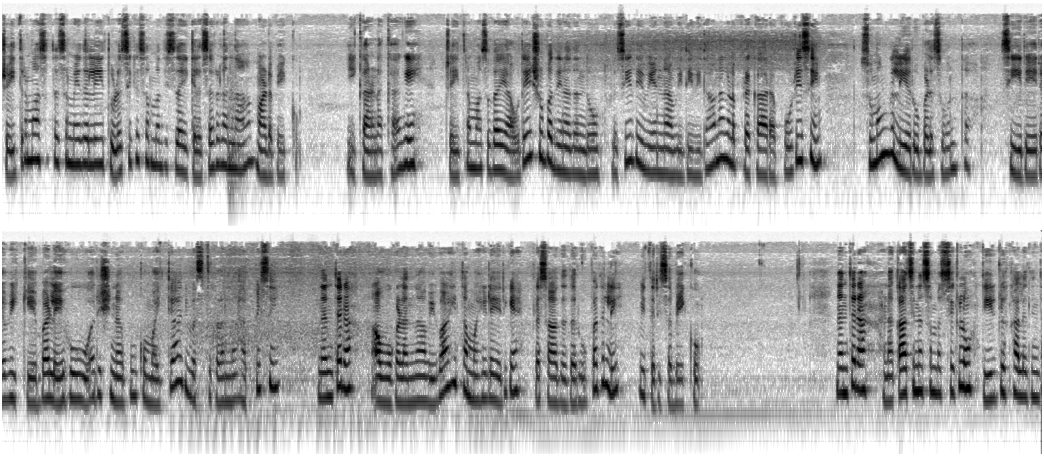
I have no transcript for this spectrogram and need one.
ಚೈತ್ರ ಮಾಸದ ಸಮಯದಲ್ಲಿ ತುಳಸಿಗೆ ಸಂಬಂಧಿಸಿದ ಈ ಕೆಲಸಗಳನ್ನು ಮಾಡಬೇಕು. ಈ ಕಾರಣಕ್ಕಾಗಿ ಚೈತ್ರ ಮಾಸದ ಯಾವುದೇ ಶುಭ ದಿನದಂದು ತುಳಸಿ ದೇವಿಯನ್ನು ವಿಧಿವಿಧಾನಗಳ ಪ್ರಕಾರ ಪೂಜಿಸಿ, ಸುಮಂಗಲಿಯರು ಬಳಸುವಂಥ ಸೀರೆ, ರವಿಕೆ, ಬಳೆ, ಹೂವು, ಅರಿಶಿನ, ಕುಂಕುಮ ಇತ್ಯಾದಿ ವಸ್ತುಗಳನ್ನು ಅರ್ಪಿಸಿ ನಂತರ ಅವುಗಳನ್ನು ವಿವಾಹಿತ ಮಹಿಳೆಯರಿಗೆ ಪ್ರಸಾದದ ರೂಪದಲ್ಲಿ ವಿತರಿಸಬೇಕು. ನಂತರ ಹಣಕಾಸಿನ ಸಮಸ್ಯೆಗಳು ದೀರ್ಘಕಾಲದಿಂದ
